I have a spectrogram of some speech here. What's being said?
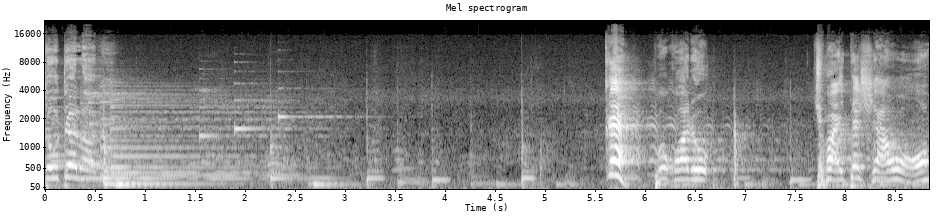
တိုးတက်လာပြီ ခွာတို့ခြွိုက်တဲ့ရှာဝေါ်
